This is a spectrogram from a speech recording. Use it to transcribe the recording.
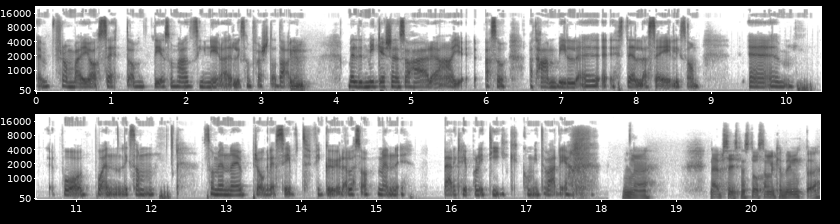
Som från vad jag har sett av det som han signerade liksom första dagen. Mm väldigt mycket känns så här, alltså, att han vill eh, ställa sig liksom, eh, på, på en, liksom, som en eh, progressivt figur eller så. Men verklig politik kommer inte vara det. Nej. Nej, precis. Med stor sannolikhet inte.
